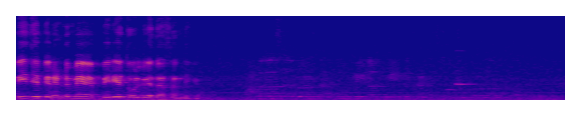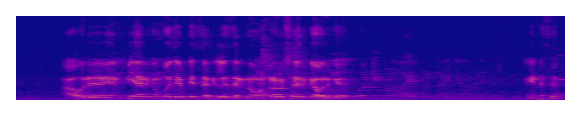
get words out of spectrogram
பிஜேபி ரெண்டுமே பெரிய தோல்வியை தான் சந்திக்கும். அவரு எம்பியா இருக்கும்போது எப்படி சார்? இல்ல சார் இன்னும் ஒன்றரை வருஷம் இருக்கு அவருக்கு. என்ன சார்?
